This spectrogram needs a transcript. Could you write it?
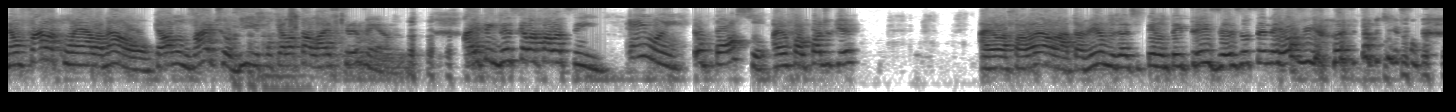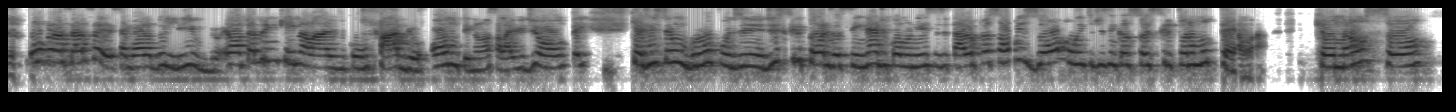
não fala com ela, não, que ela não vai te ouvir porque ela tá lá escrevendo. Aí tem vezes que ela fala assim, ei, mãe, eu posso? Aí eu falo, pode o quê? Aí ela fala, olha lá, tá vendo? Já te perguntei três vezes, você nem ouviu. Então, tipo, o processo é esse. Agora, do livro, eu até brinquei na live com o Fábio ontem, na nossa live de ontem, que a gente tem um grupo de, de escritores, assim, né, de colunistas e tal, e o pessoal me zoa muito, dizem que eu sou escritora Nutella, que eu não sou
